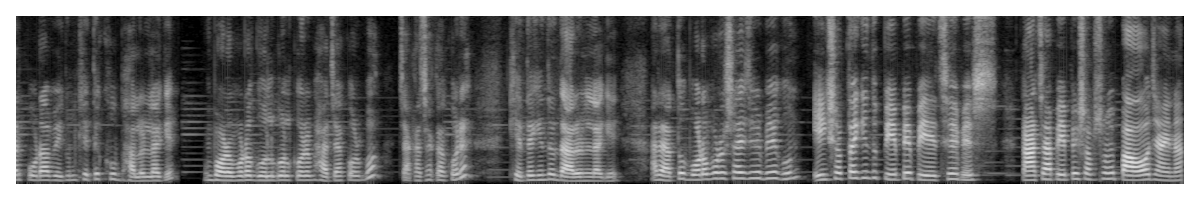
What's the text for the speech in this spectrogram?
আর পোড়া বেগুন খেতে খুব ভালো লাগে। বড় বড় গোল গোল করে ভাজা করব, চাকা চাকা করে। খেতে কিন্তু দারুণ লাগে। আর এত বড় বড় সাইজের বেগুন, এই সপ্তাহে কিন্তু পেঁপে পেয়েছে বেশ। কাঁচা পেঁপে সবসময় পাওয়াও যায় না।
